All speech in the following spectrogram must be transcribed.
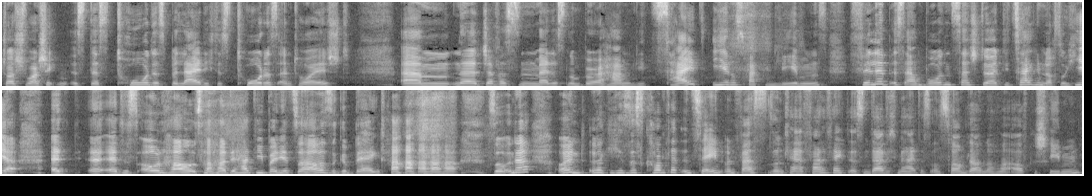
George Washington ist des Todes beleidigt, des Todes enttäuscht. Ähm, ne, Jefferson, Madison und Burr haben die Zeit ihres fucking Lebens. Philip ist am Boden zerstört. Die zeigen ihm noch so hier, at, äh, at his own house. Haha, der hat die bei dir zu Hause gebankt. so, ne? Und wirklich, es ist komplett insane. Und was so ein kleiner Funfact ist, und da habe ich mir halt das Ensemble auch nochmal aufgeschrieben.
